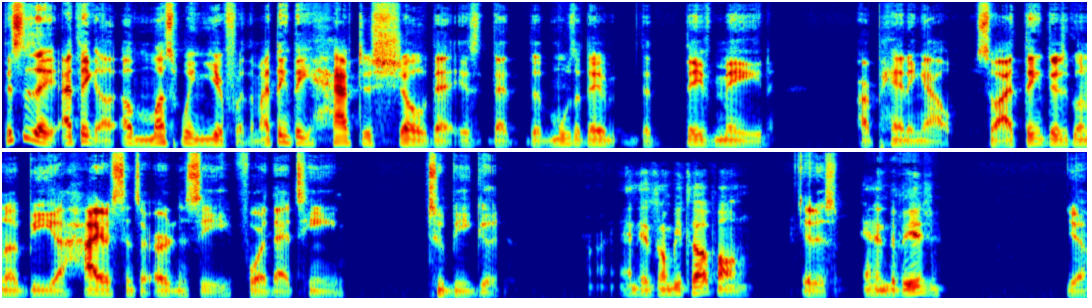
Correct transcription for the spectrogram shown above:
this is a I think a, a must win year for them. I think they have to show that is that the moves that they that they've made are panning out. So I think there's going to be a higher sense of urgency for that team to be good. And it's gonna be tough on them It is. And in division. Yeah.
